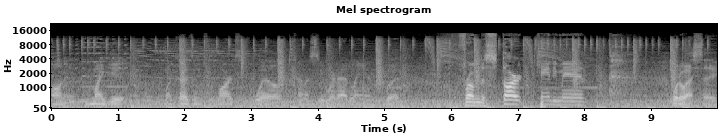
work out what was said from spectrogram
on it. You might get my cousin's remarks as well and kind of see where that lands. But from the start, Candyman, what do I say?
